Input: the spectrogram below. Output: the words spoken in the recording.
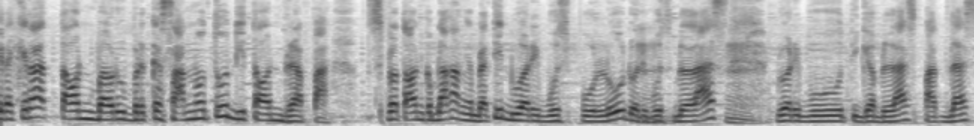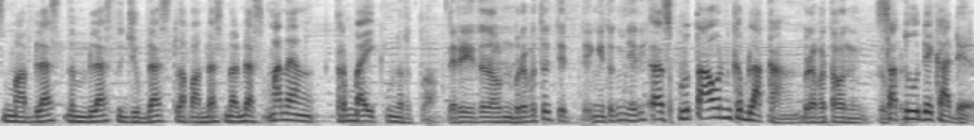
Kira-kira tahun baru berkesan lo tuh di tahun berapa 10 tahun ke belakang ya Berarti 2010 2011 2013 14 15 16 17 18 19 Mana yang terbaik menurut lo Dari tahun berapa tuh ngitungnya jadi? Eh, 10 tahun ke belakang Berapa tahun? tuh? Satu dekade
